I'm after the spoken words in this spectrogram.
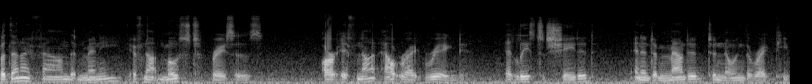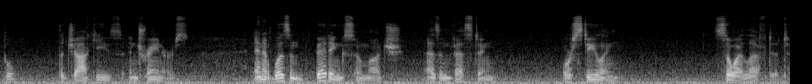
But then I found that many, if not most, races are, if not outright rigged, at least shaded and it amounted to knowing the right people, the jockeys and trainers. And it wasn't betting so much as investing or stealing. So I left it.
